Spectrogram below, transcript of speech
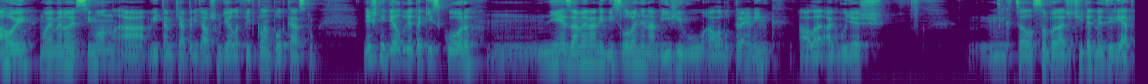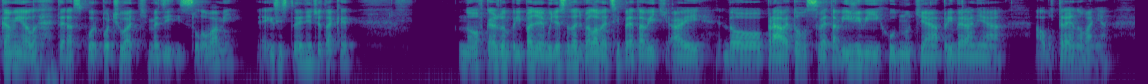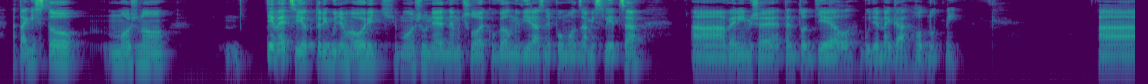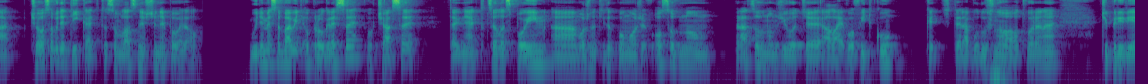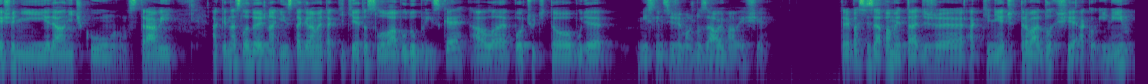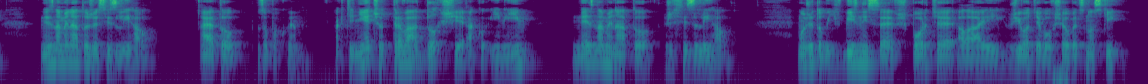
Ahoj, moje meno je Simon a vítam ťa pri ďalšom diele FitClan podcastu. Dnešný diel bude taký skôr mm, nie zameraný vyslovene na výživu alebo tréning, ale ak budeš, mm, chcel som povedať, že čítať medzi riadkami, ale teraz skôr počúvať medzi slovami. Existuje niečo také? No v každom prípade bude sa dať veľa vecí pretaviť aj do práve toho sveta výživy, chudnutia, priberania alebo trénovania. A takisto možno tie veci, o ktorých budem hovoriť, môžu nejednému človeku veľmi výrazne pomôcť zamyslieť sa a verím, že tento diel bude mega hodnotný. A čo sa bude týkať, to som vlastne ešte nepovedal. Budeme sa baviť o progrese, o čase, tak nejak to celé spojím a možno ti to pomôže v osobnom, pracovnom živote, ale aj vo fitku, keď teda budú znova otvorené, či pri riešení jedálničku, stravy, a keď nás sleduješ na Instagrame, tak ti tieto slova budú blízke, ale počuť to bude, myslím si, že možno zaujímavejšie. Treba si zapamätať, že ak ti niečo trvá dlhšie ako iným, neznamená to, že si zlyhal. A ja to zopakujem. Ak ti niečo trvá dlhšie ako iným, neznamená to, že si zlyhal. Môže to byť v biznise, v športe, ale aj v živote vo všeobecnosti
